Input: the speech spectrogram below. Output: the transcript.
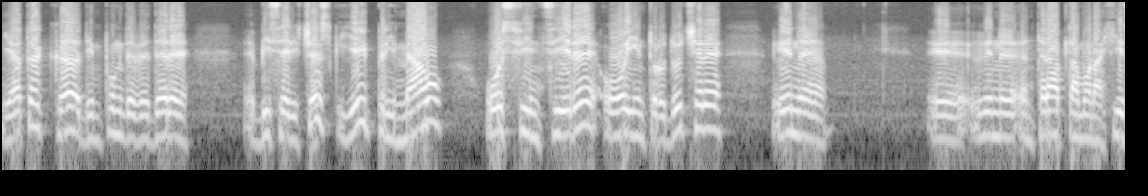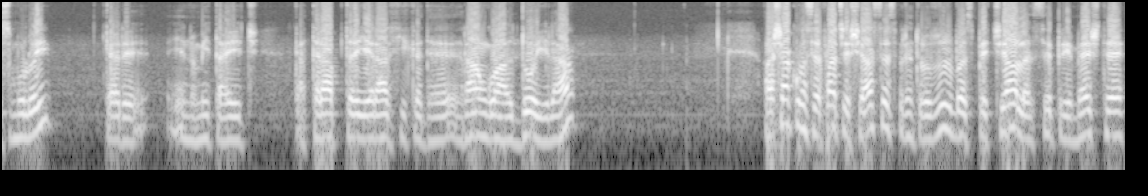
iată că din punct de vedere bisericesc, ei primeau o sfințire, o introducere în, în, în treapta monahismului, care e numit aici ca treaptă ierarhică de rangul al doilea, așa cum se face și astăzi, printr-o slujbă specială se primește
